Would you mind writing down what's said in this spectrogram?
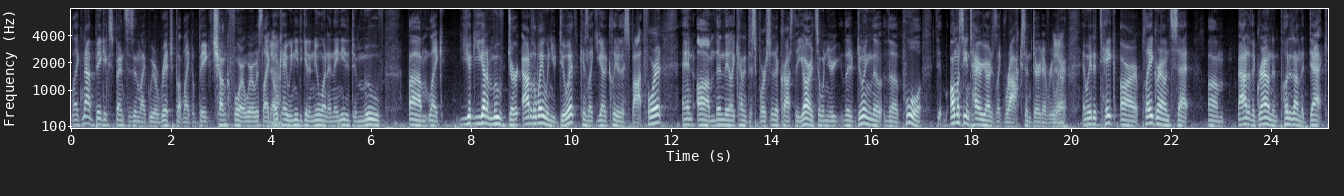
like not big expenses and like we were rich, but like a big chunk for it, where it was like, Yeah. okay, we need to get a new one, and they needed to move, um, like you you got to move dirt out of the way when you do it because like you got to clear the spot for it. And um, then they like kind of disperse it across the yard. So when you're they're doing the the pool th- almost the entire yard is like rocks and dirt everywhere. And we had to take our playground set um, out of the ground and put it on the deck.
